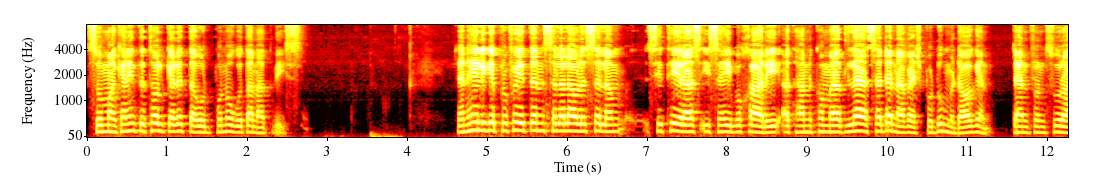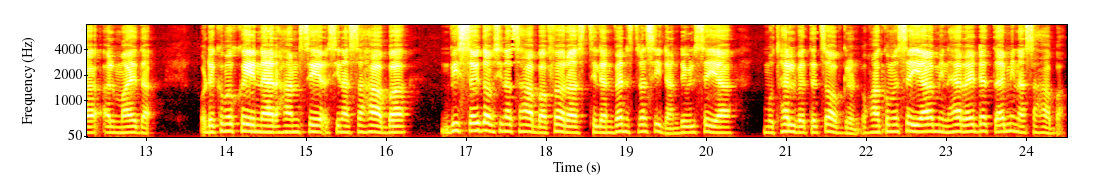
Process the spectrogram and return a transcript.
Så man kan inte tolka detta ord på något annat vis. Den helige profeten sallallahu alaihi wasallam citeras i Sahih Bukhari att han kommer att läsa denna vers på domedagen, den från Surah Al-Maida. Och det kommer ske när han ser sina sahaba, vissa utav sina sahaba föras till den vänstra sidan, det vill säga mot helvetets avgrund. Och han kommer säga, min herre, detta är mina sahaba.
